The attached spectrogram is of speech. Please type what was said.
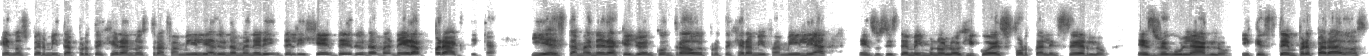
que nos permita proteger a nuestra familia de una manera inteligente y de una manera práctica. Y esta manera que yo he encontrado de proteger a mi familia en su sistema inmunológico es fortalecerlo, es regularlo y que estén preparados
